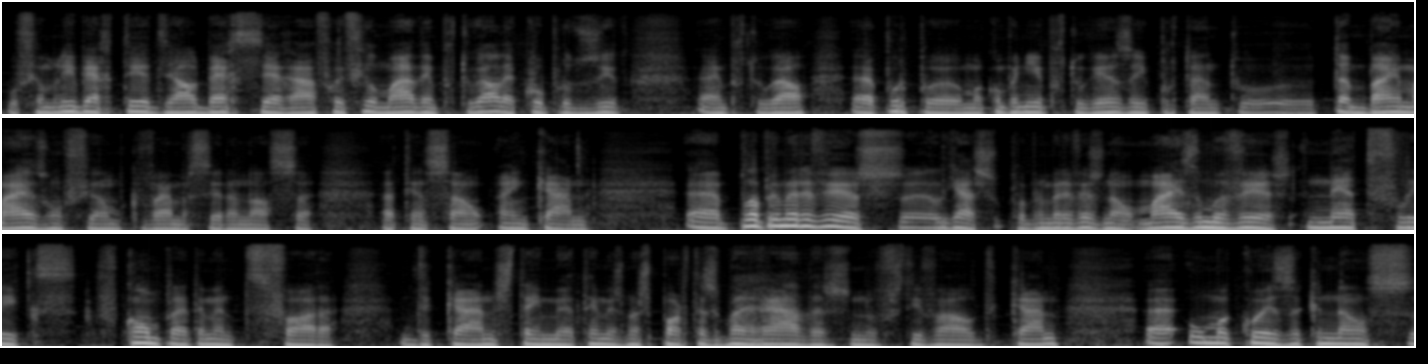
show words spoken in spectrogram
O filme Liberté de Albert Serra foi filmado em Portugal, é co-produzido em Portugal eh, por uma companhia portuguesa e, portanto, eh, também mais um filme que vai merecer a nossa atenção em Cannes. Uh, pela primeira vez, aliás, pela primeira vez não, mais uma vez, Netflix completamente fora de Cannes, tem, tem mesmo as portas barradas no Festival de Cannes. Uma coisa que não se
